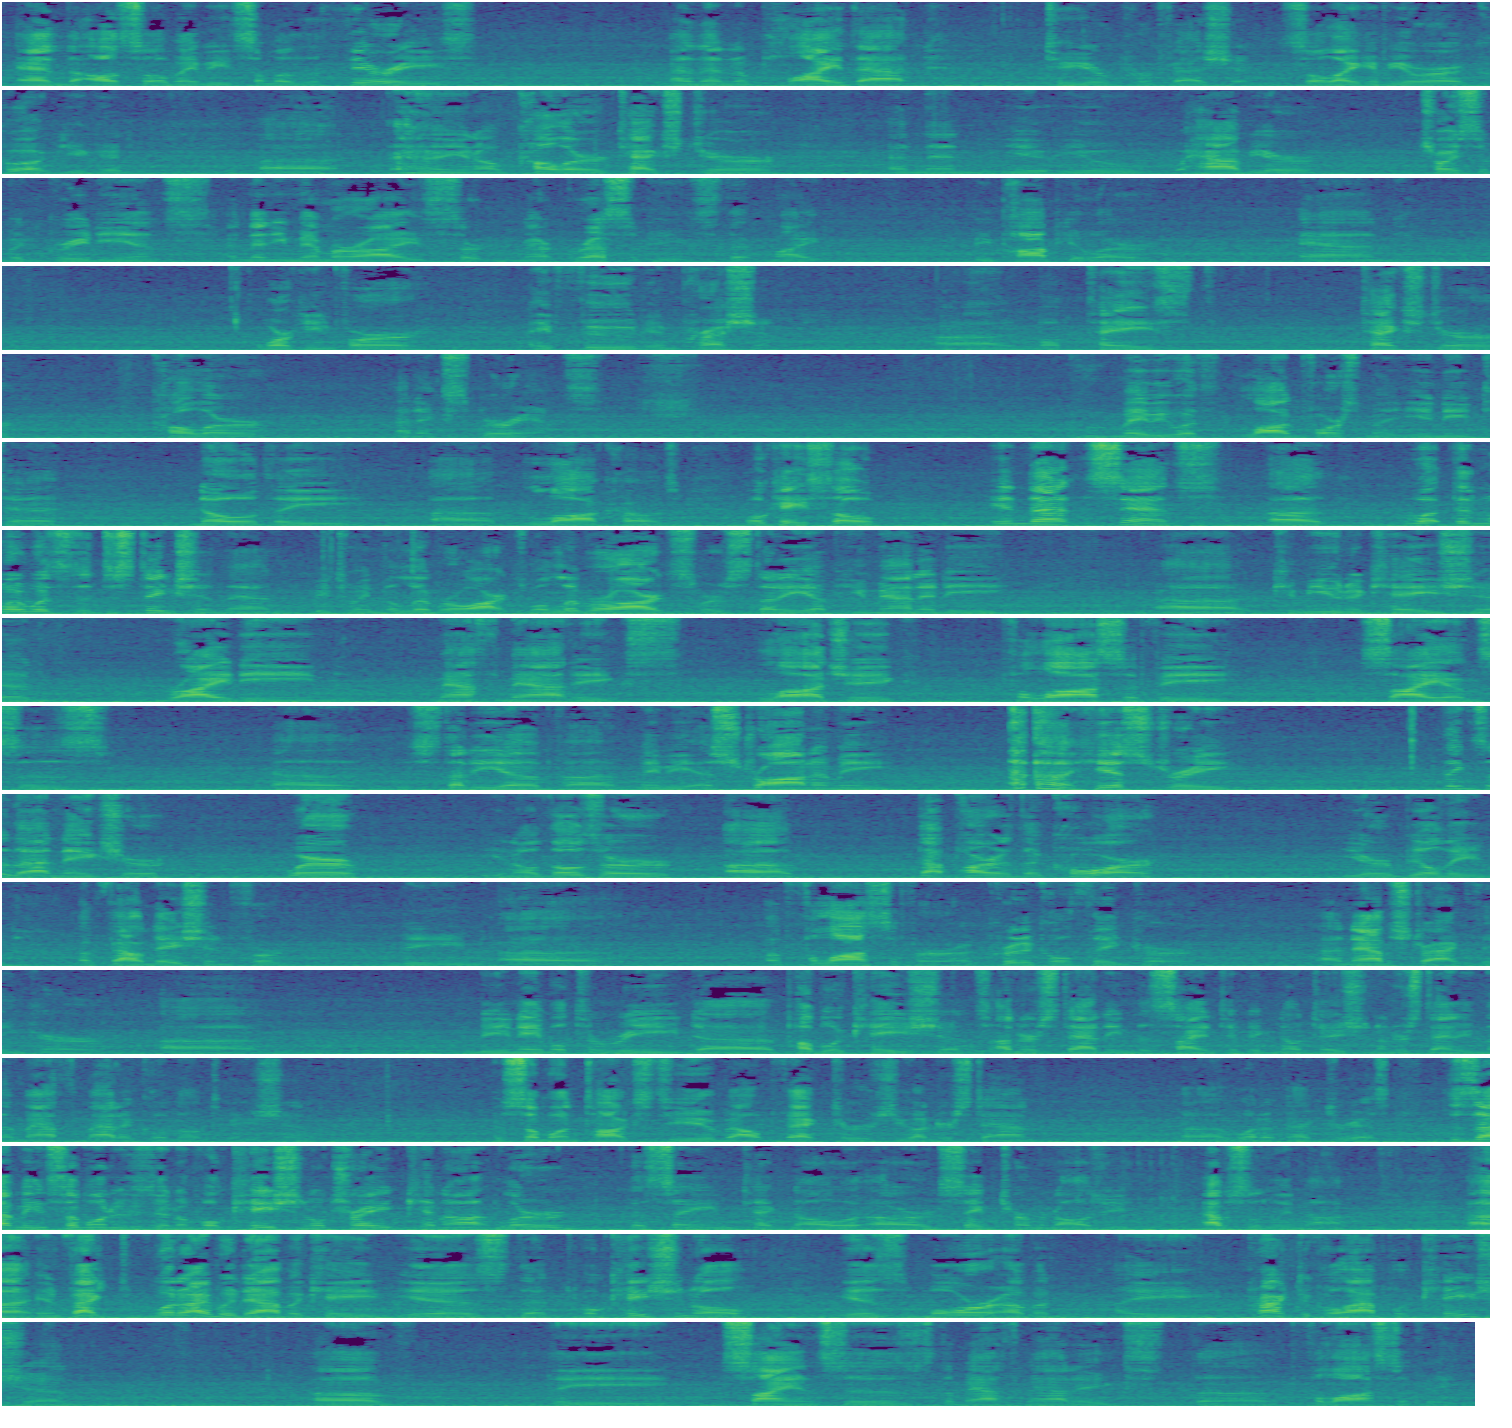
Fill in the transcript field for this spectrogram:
and also maybe some of the theories, and then apply that to your profession. So, like if you were a cook, you could, uh, you know, color, texture, and then you you have your choice of ingredients, and then you memorize certain me- recipes that might be popular, and working for a food impression, uh, both taste, texture, color, and experience maybe with law enforcement, you need to know the uh, law codes. Okay, so in that sense, uh, what then? What was the distinction then between the liberal arts? Well, liberal arts were study of humanity, uh, communication, writing, mathematics, logic, philosophy, sciences, uh, study of uh, maybe astronomy, history, things of that nature, where you know those are uh, that part of the core. You're building a foundation for being uh, a philosopher, a critical thinker, an abstract thinker, uh, being able to read uh, publications, understanding the scientific notation, understanding the mathematical notation. If someone talks to you about vectors, you understand uh, what a vector is. Does that mean someone who's in a vocational trade cannot learn the same technology or same terminology? Absolutely not. Uh, in fact, what I would advocate is that vocational is more of an, a practical application of the sciences, the mathematics, the philosophy.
